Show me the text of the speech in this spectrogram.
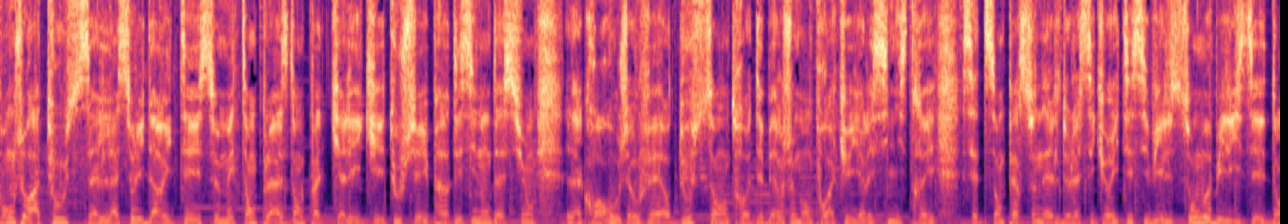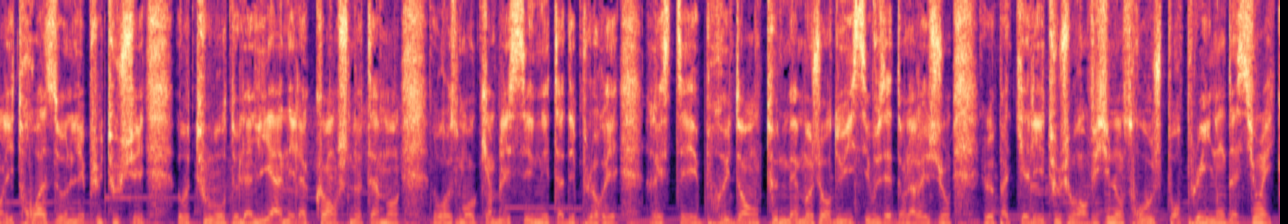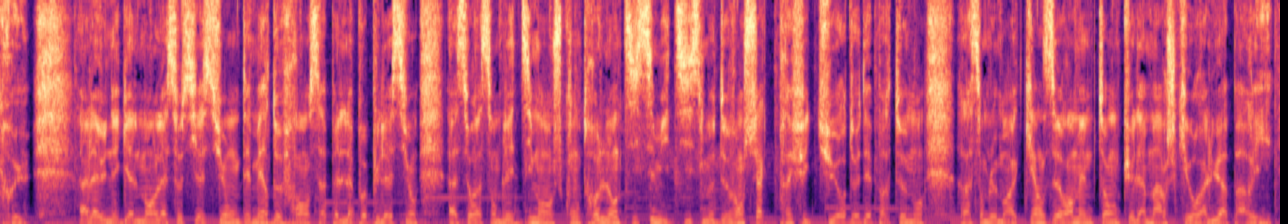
Bonjour à tous. La solidarité se met en place dans le Pas-de-Calais qui est touché par des inondations. La Croix-Rouge a ouvert 12 centres d'hébergement pour accueillir les sinistrés. 700 personnels de la sécurité civile sont mobilisés dans les trois zones les plus touchées, autour de la Liane et la Canche notamment. Heureusement, aucun blessé n'est à déplorer. Restez prudents tout de même aujourd'hui si vous êtes dans la région. Le Pas-de-Calais est toujours en vigilance rouge pour pluie, inondation et crue. À la une également, l'association des maires de France appelle la population à se rassembler dimanche contre l'antisémitisme devant chaque préfecture de département. Rassemblement à 15h en même temps que la marche qui aura lieu à Paris.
